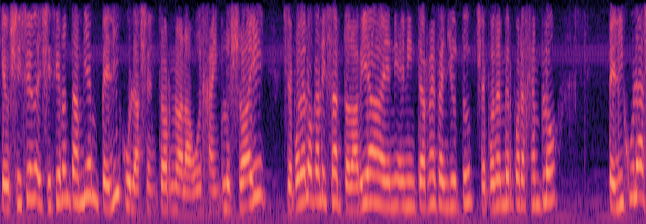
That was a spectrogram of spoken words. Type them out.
que se hicieron, también películas en torno a la Ouija. Incluso ahí se puede localizar todavía en, Internet, en YouTube, se pueden ver, por ejemplo, películas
